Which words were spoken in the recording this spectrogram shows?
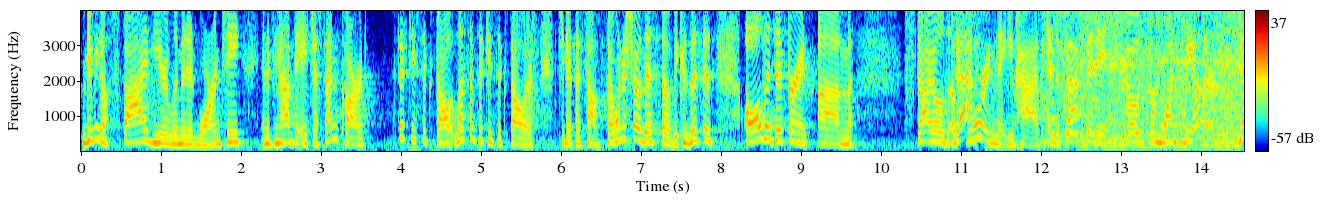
We're giving a five-year limited warranty, and if you have the HSN card, it's $56, less than $56 to get this home. So I wanna show this though, because this is all the different um, styles of yes. flooring that you have and this the fact that it goes from one to the other. Yeah,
